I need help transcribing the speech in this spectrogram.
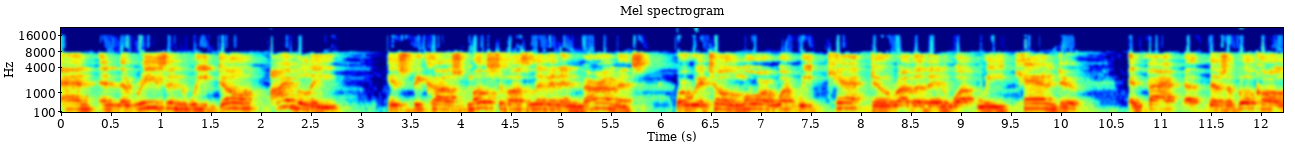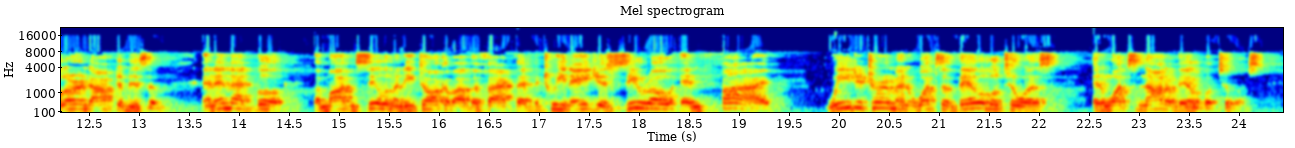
And, and the reason we don't, I believe, is because most of us live in environments where we're told more what we can't do rather than what we can do. In fact, uh, there's a book called Learned Optimism. And in that book, uh, Martin Seligman, he talk about the fact that between ages zero and five, we determine what's available to us and what's not available to us.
